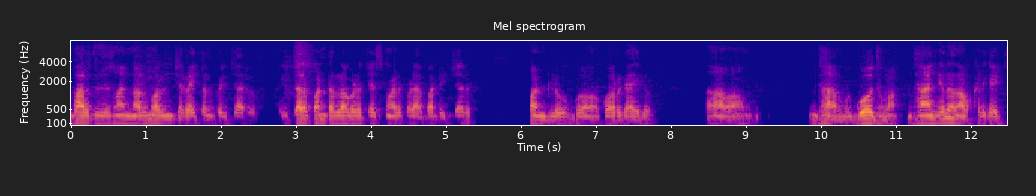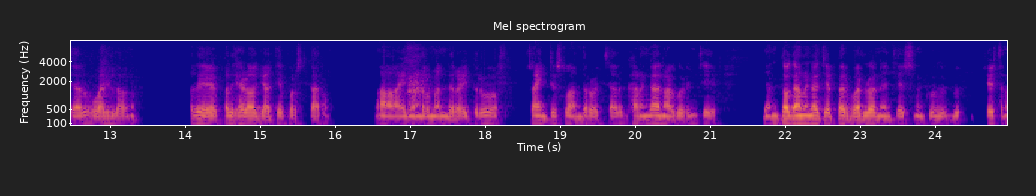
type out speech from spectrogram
భారతదేశాన్ని నలుమూల నుంచి రైతులను పిలిచారు ఇతర పంటల్లో కూడా చేసిన వాళ్ళు కూడా అవార్డు ఇచ్చారు. పండ్లు గో కూరగాయలు ధా గోధుమ ధాన్యాలు నా ఒక్కడికే ఇచ్చారు వరిలోను. అదే పదిహేడవ జాతీయ పురస్కారం. ఐదు వందల మంది రైతులు సైంటిస్టులు అందరూ వచ్చారు. ఘనంగా నా గురించి ఎంతో ఘనంగా చెప్పారు. బరిలో నేను చేసిన చేసిన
